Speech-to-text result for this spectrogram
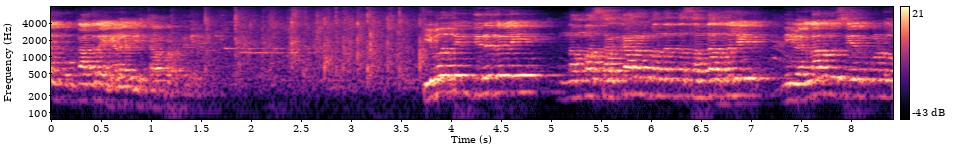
ನಿಮ್ ಮುಖಾಂತರ ಹೇಳಕ್ ಇಷ್ಟಪಡ್ತೀನಿ. ಇವತ್ತಿನ ದಿನದಲ್ಲಿ ನಮ್ಮ ಸರ್ಕಾರ ಬಂದಂತ ಸಂದರ್ಭದಲ್ಲಿ ನೀವೆಲ್ಲರೂ ಸೇರಿಕೊಂಡು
